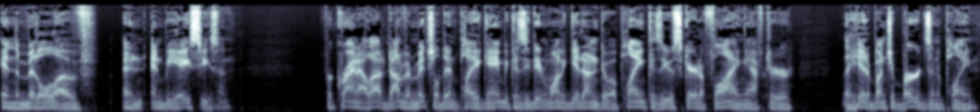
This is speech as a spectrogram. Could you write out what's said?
in the middle of an NBA season. For crying out loud, Donovan Mitchell didn't play a game because he didn't want to get onto a plane because he was scared of flying after they hit a bunch of birds in a plane.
